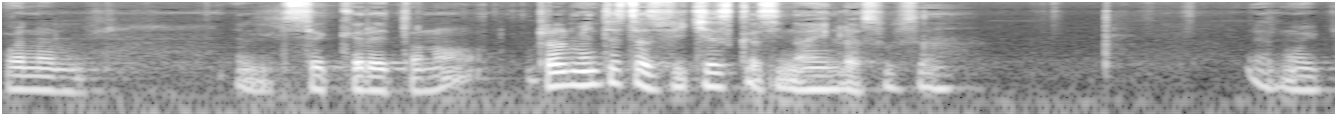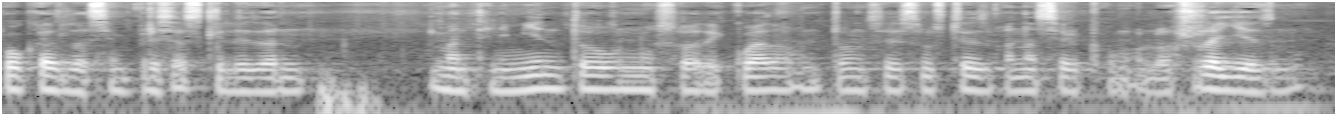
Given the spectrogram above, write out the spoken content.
bueno, el, el, secreto, ¿no? Realmente estas fichas casi nadie las usa. Es muy pocas las empresas que le dan mantenimiento, un uso adecuado, entonces ustedes van a ser como los reyes, ¿no?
